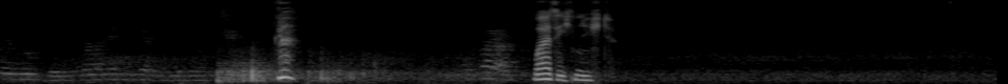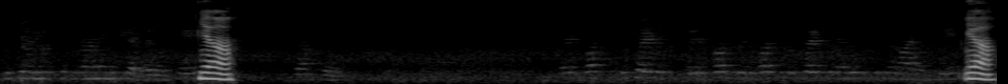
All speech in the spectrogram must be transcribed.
10 Minuten will ich, oder mein Handy wird bitte. Hä? Was war das? Weiß ich nicht. Für 10 Minuten bitte dein Handy wiederbringen, okay? Ja. Danke. Wenn das Wort zu gefällt ist, wenn das Wort mit Geräusch zu gefällt, dann lese bitte rein, Ja. Ja?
